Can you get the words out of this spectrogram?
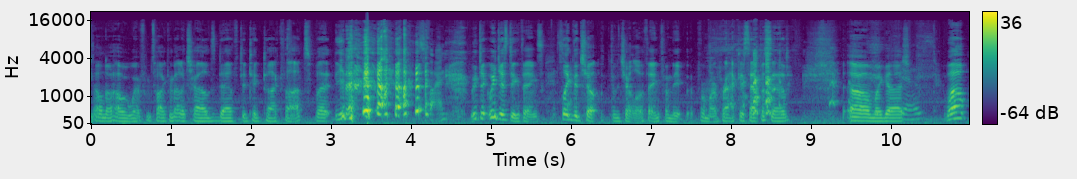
I don't know how we went from talking about a child's death to TikTok thoughts, but you know, It's fine. we, ju- we just do things. It's like the cho- the cello thing from the from our practice episode. oh my gosh. Yes. Well,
